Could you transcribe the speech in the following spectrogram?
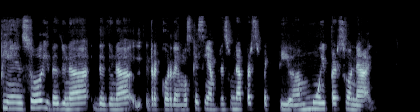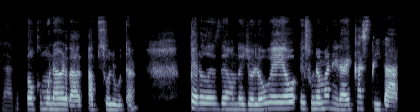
pienso y desde una, desde una, recordemos que siempre es una perspectiva muy personal, no como una verdad absoluta, pero desde donde yo lo veo es una manera de castigar.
